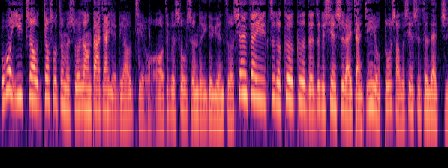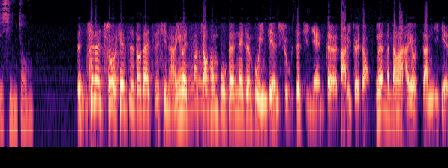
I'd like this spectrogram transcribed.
不过依照教授这么说，让大家也了解了哦，这个瘦身的一个原则。现在在这个各个的这个县市来讲，已经有多少个县市正在执行中？现在所有县市都在执行啊，因为交通部跟内政部营建署这几年的大力推动，因为当然还有沾一点。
